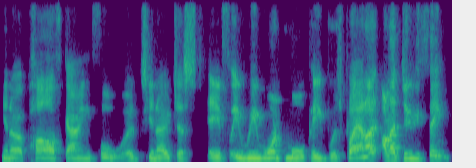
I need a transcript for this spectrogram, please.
you know a path going forward you know just if, if we want more people to play and I, and I do think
